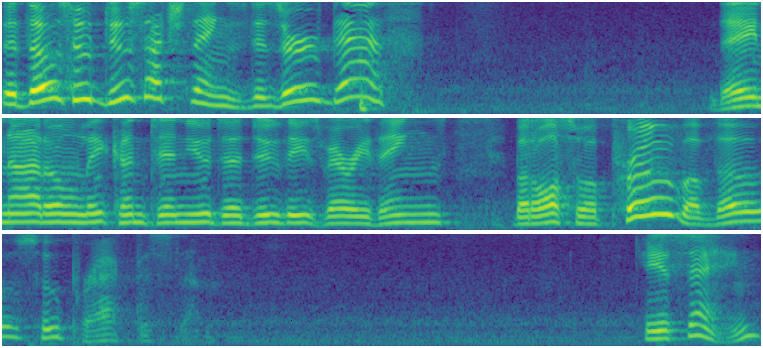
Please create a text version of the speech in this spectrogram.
that those who do such things deserve death, they not only continue to do these very things, but also approve of those who practice them. He is saying,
